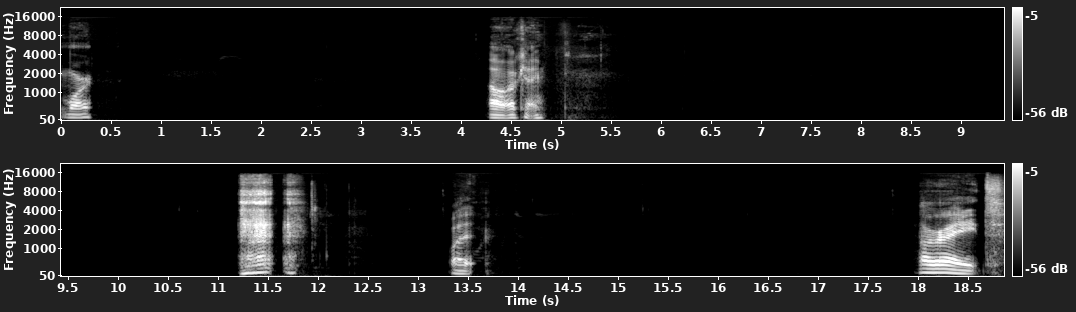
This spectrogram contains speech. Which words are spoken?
more? Oh, okay. What? All right.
